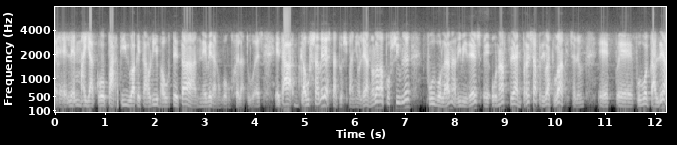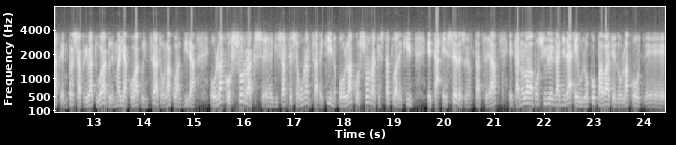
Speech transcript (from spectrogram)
e, lehen mailako partiduak eta hori, ba urteta neberan gelatu, ez? Eta gauza bera estatu espainolean, nola da posible futbolean adibidez, e, onartzea enpresa pribatuak, zeren e, e, futbol taldeak, enpresa pribatuak, lehenmaiakoak bintzat, olakoak dira, olako zorrak e, gizarte segurantzarekin, olako zorrak estatuarekin, eta ezer ez gertatzea, eta nola da posible gainera Eurokopa bat edo olako e,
